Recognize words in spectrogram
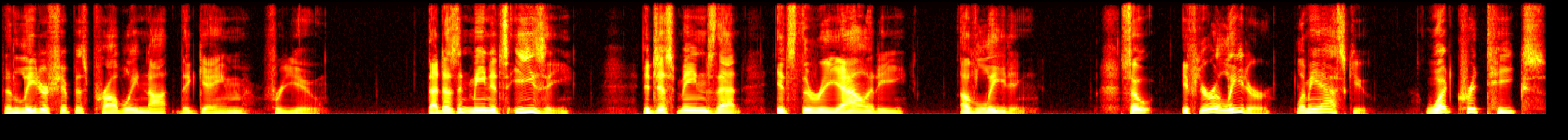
then leadership is probably not the game for you. That doesn't mean it's easy. It just means that it's the reality of leading. So, if you're a leader, let me ask you what critiques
